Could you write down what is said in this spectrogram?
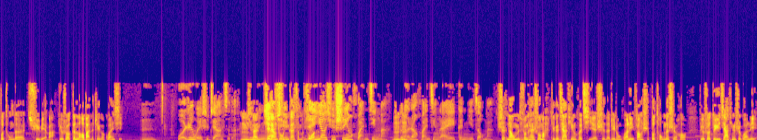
不同的区别吧？比如说跟老板的这个关系。嗯，我认为是这样子的，嗯那就是你要去这两种应该怎么做人要去适应环境嘛，你不能让环境来跟你走嘛。是，那我们分开说嘛。这个家庭和企业式的这种管理方式不同的时候，比如说对于家庭式管理，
